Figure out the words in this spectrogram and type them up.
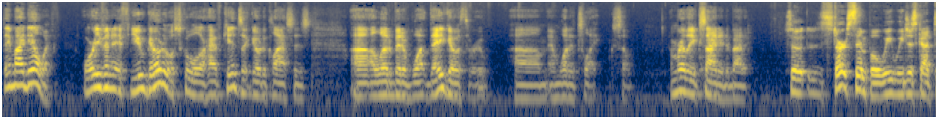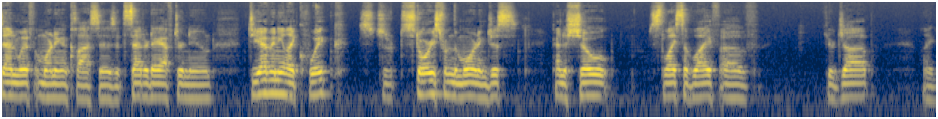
they might deal with. Or even if you go to a school or have kids that go to classes, uh, a little bit of what they go through um, and what it's like. So I'm really excited about it. So start simple. We we just got done with a morning of classes. It's Saturday afternoon. Do you have any like quick st- stories from the morning? Just kind of show slice of life of your job. Like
